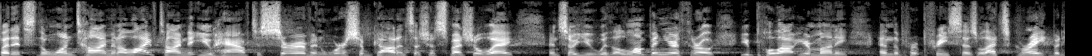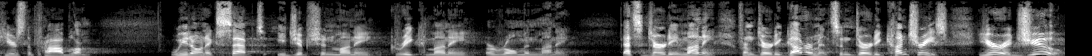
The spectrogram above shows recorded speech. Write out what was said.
but it's the one time in a lifetime that you have to serve and worship God in such a special way. And so you, with a lump in your throat, you pull out your money, and the priest says, Well, that's great, but here's the problem. We don't accept Egyptian money, Greek money, or Roman money. That's dirty money from dirty governments and dirty countries. You're a Jew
